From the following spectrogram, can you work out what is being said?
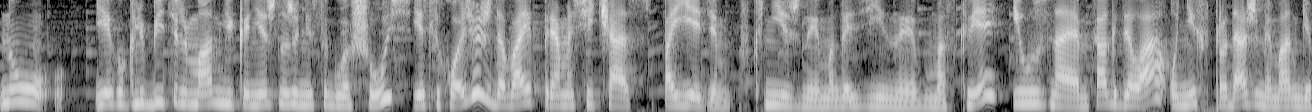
Ну, я как любитель манги, конечно же, не соглашусь. Если хочешь, давай прямо сейчас поедем в книжные магазины в Москве и узнаем, как дела у них с продажами манги.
